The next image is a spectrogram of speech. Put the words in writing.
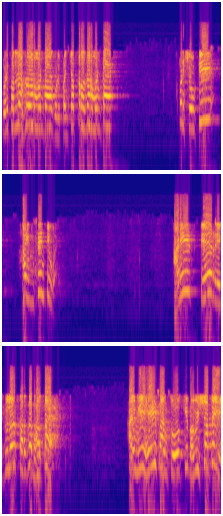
कोणी पन्नास हजार म्हणताय कोणी पंच्याहत्तर हजार म्हणताय. पण शेवटी हा इन्सेंटिव्ह आहे. आणि ते रेग्युलर कर्ज भरताय. आणि मी हेही सांगतो की भविष्यातही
